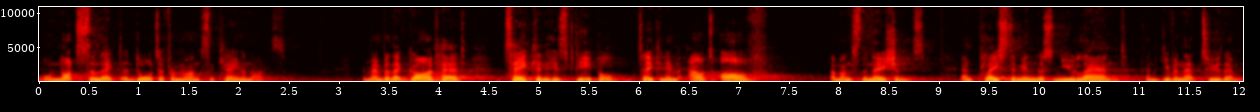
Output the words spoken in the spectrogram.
or not select a daughter from amongst the Canaanites. Remember that God had taken his people, taken him out of amongst the nations, and placed him in this new land and given that to them.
